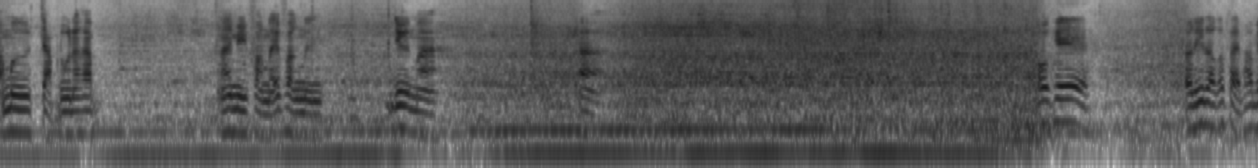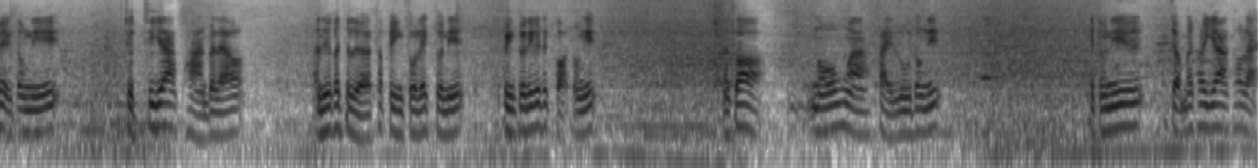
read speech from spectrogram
เอามือจับดูนะครับไม่มีฝั่งไหนฝั่งหนึ่งยื่นมาอ่าโอเค ตอนนี้เราก็ใส่ผ้าเบรกตรงนี้ จุดที่ยากผ่านไปแล้ว อันนี้ก็จะเหลือสปริงตัวเล็กตัวนี้ สปริงตัวนี้ก็จะเกาะตรงนี้ แล้วก็โน้มมาใส่รูตรงนี้ไอ้ตรงนี้จะไม่ค่อยยากเท่าไหร่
